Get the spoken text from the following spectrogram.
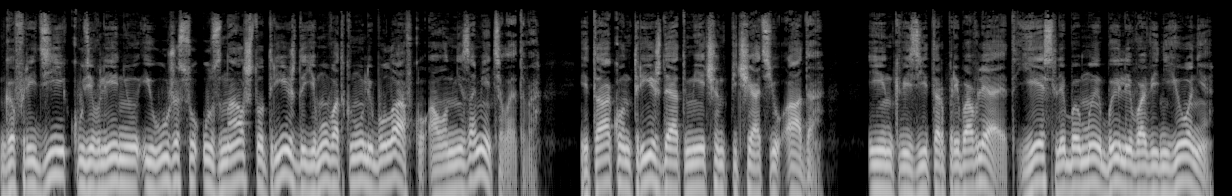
Гафриди, к удивлению и ужасу, узнал, что трижды ему воткнули булавку, а он не заметил этого. И так он трижды отмечен печатью ада — и инквизитор прибавляет, если бы мы были в Авиньоне,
